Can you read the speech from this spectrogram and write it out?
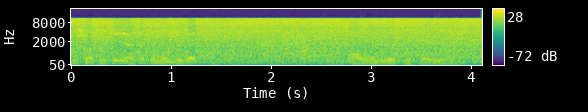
Слушай, а прикинь, а как ему убегать-то? А, вон лестница, вижу.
